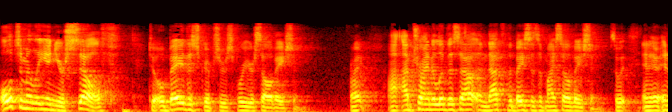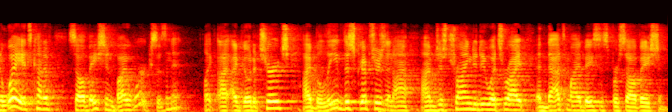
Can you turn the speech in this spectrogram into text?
ultimately in yourself to obey the scriptures for your salvation. Right? I'm trying to live this out, and that's the basis of my salvation. So, in a way, it's kind of salvation by works, isn't it? Like, I, I go to church, I believe the scriptures, and I, I'm just trying to do what's right, and that's my basis for salvation.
